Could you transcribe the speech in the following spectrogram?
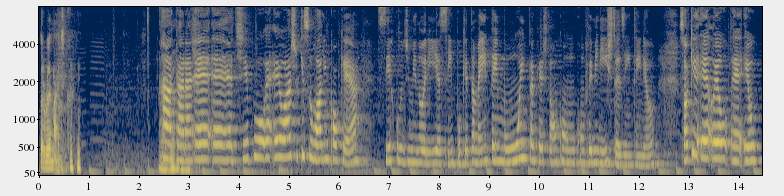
problemática. ah, cara, é, é tipo, é, eu acho que isso rola em qualquer círculo de minoria, assim, porque também tem muita questão com, com feministas, entendeu? Só que eu, eu, é, eu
